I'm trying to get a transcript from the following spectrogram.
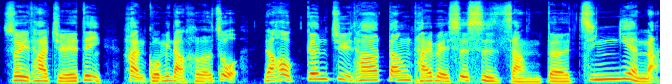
所以他决定和国民党合作。然后根据他当台北市市长的经验呐、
